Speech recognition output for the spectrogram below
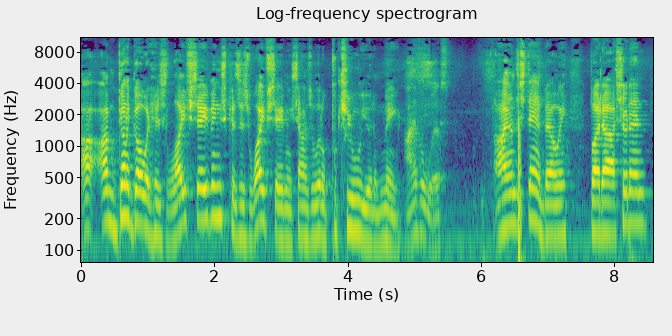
I, I'm gonna go with his life savings because his wife savings sounds a little peculiar to me. I have a wisp. I understand, Belly, but uh, so then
